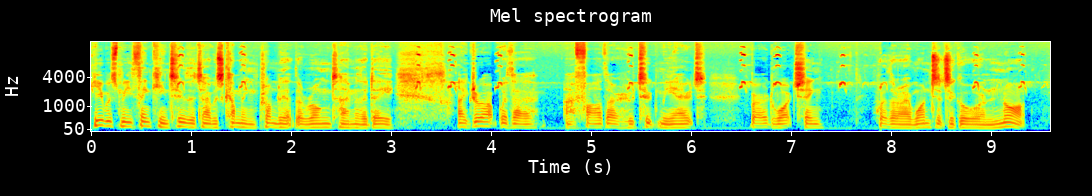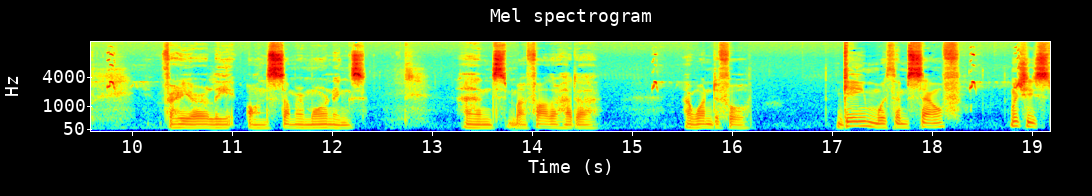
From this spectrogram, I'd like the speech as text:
Here was me thinking too that I was coming probably at the wrong time of the day. I grew up with a, a father who took me out bird watching, whether I wanted to go or not, very early on summer mornings. And my father had a, a wonderful game with himself, which he's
